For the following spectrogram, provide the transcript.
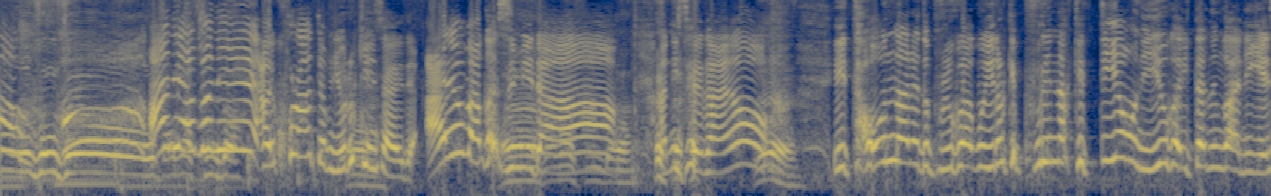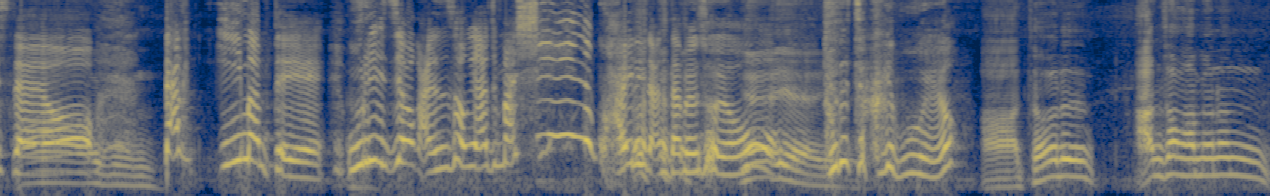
어서 오세요. 아니 아버님, 아니 코로나 때문에 이렇게 인사해야 돼. 아유 반갑습니다. 네, 반갑습니다. 아니 제가요, 네. 이 더운 날에도 불구하고 이렇게 불이 나게 뛰어온 이유가 있다는 거 아니겠어요? 아이고. 딱 이맘때에 우리 지역 안성에 아주 맛있는 과일이 난다면서요. 예, 예, 예. 도대체 그게 뭐예요? 아 저는 안성 하면은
